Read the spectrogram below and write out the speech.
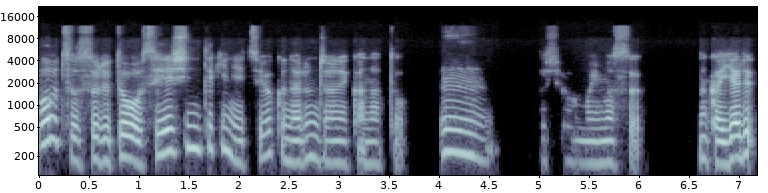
ポーツをすると精神的に強くなるんじゃないかなと、うん。私は思います。なんかやる、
